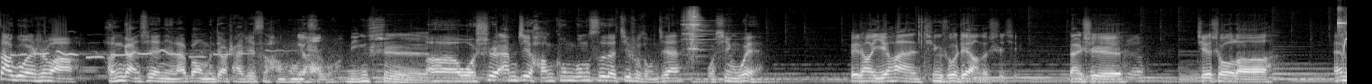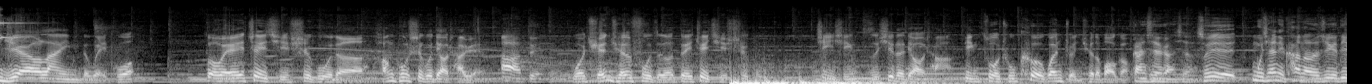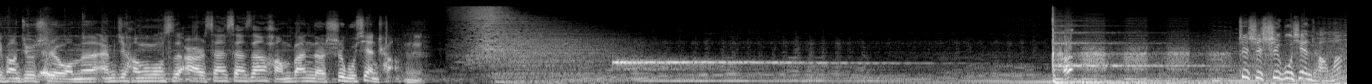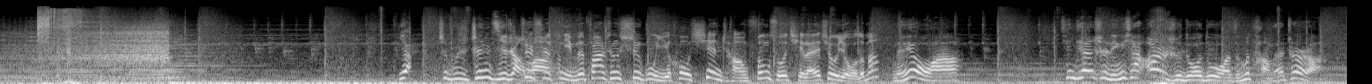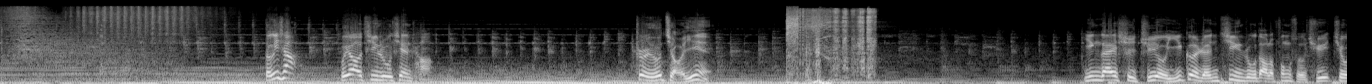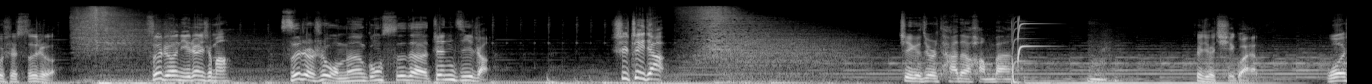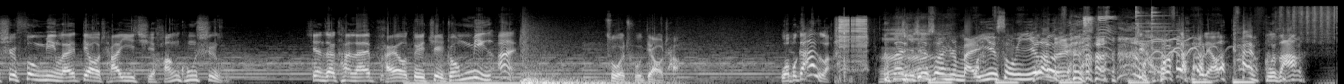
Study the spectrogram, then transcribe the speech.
萨顾问是吗？很感谢你来帮我们调查这次航空事故。，您是？呃，我是 MG 航空公司的技术总监，我姓魏。非常遗憾听说这样的事情，但是接受了 MG Airline 的委托，作为这起事故的航空事故调查员，啊，对，我全权负责对这起事故进行仔细的调查，并做出客观准确的报告。感谢感谢。所以目前你看到的这个地方就是我们 MG 航空公司二三三三航班的事故现场。嗯，这是事故现场吗？呀，这不是真机长吗这？是你们发生事故以后现场封锁起来就有了吗？没有啊，今天是零下二十多度啊，怎么躺在这儿啊？等一下，不要进入现场。这儿有脚印。应该是只有一个人进入到了封锁区，就是死者。死者你认识吗？死者是我们公司的甄机长，是这家。这个就是他的航班。嗯，这就奇怪了。我是奉命来调查一起航空事故，现在看来还要对这桩命案做出调查。我不干了，那你这算是买一送一了，等于。这活干不了，太复杂。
